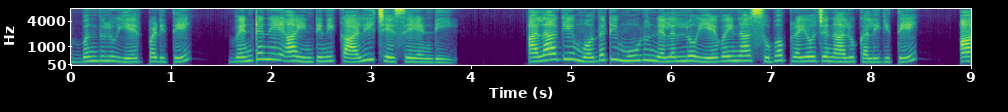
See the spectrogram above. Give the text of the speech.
ఇబ్బందులు ఏర్పడితే వెంటనే ఆ ఇంటిని ఖాళీ చేసేయండి. అలాగే మొదటి మూడు నెలల్లో ఏవైనా శుభ ప్రయోజనాలు కలిగితే ఆ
